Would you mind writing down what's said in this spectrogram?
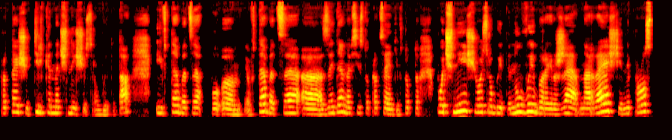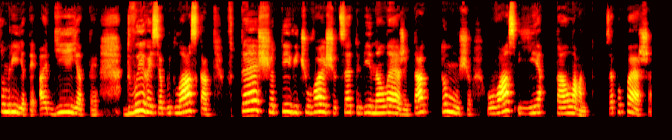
про те, що тільки почни щось робити, так? І в тебе це ем, в тебе це е, зайде на всі 100%. Тобто почни щось робити. Ну, вибери вже нарешті не просто мріяти, а діяти. Двигайся, будь ласка, в те, що ти відчуваєш, що це тобі належить, так? Тому що у вас є талант. Це по-перше.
